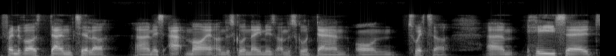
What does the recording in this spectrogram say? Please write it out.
a friend of ours, Dan Tiller. Um, it's at my underscore name is underscore Dan on Twitter. Um, he said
